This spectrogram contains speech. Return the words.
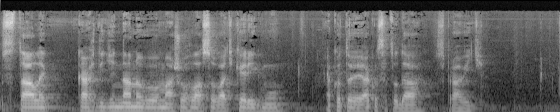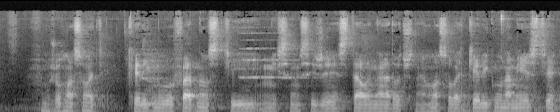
stále každý deň na novo máš ohlasovať kerigmu. Ako to je, ako sa to dá spraviť? Už ohlasovať kerigmu vo farnosti myslím si, že je stále náročné. Ohlasovať kerigmu na mieste,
